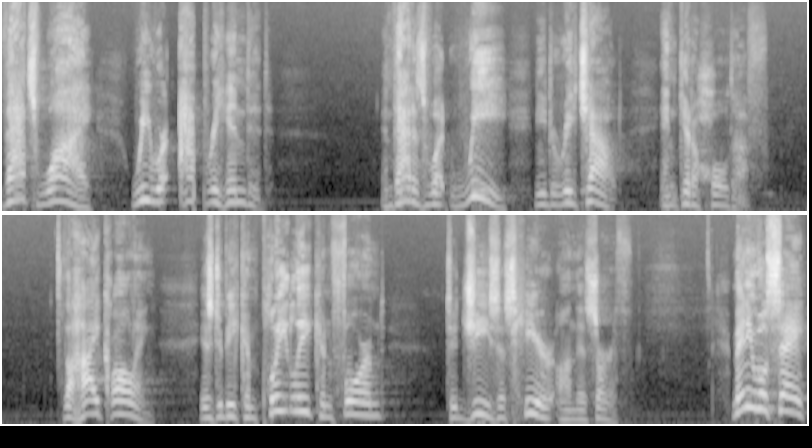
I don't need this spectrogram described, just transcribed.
That's why we were apprehended. And that is what we need to reach out and get a hold of. The high calling is to be completely conformed to Jesus here on this earth. Many will say,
